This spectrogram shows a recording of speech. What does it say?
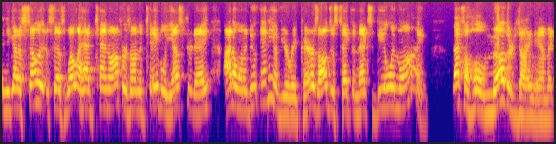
And you got a seller that says, Well, I had 10 offers on the table yesterday. I don't want to do any of your repairs. I'll just take the next deal in line. That's a whole nother dynamic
